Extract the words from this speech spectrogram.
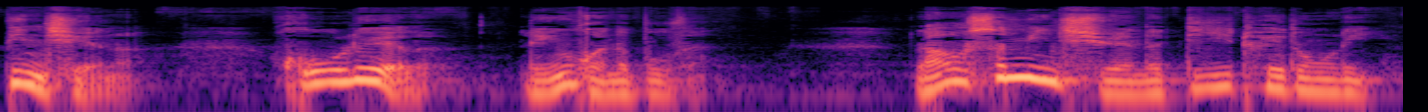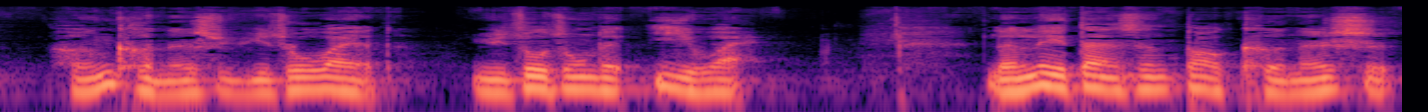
并且呢忽略了灵魂的部分，然后生命起源的第一推动力很可能是宇宙外的宇宙中的意外。人类诞生到可能是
